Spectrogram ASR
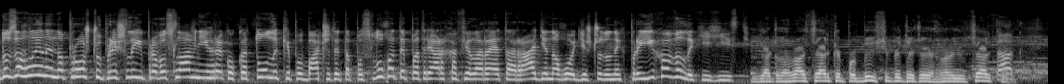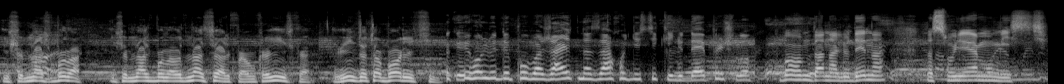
До Заглини на прощу прийшли і православні, і греко-католики побачити та послухати патріарха Філарета. Раді нагоді, що до них приїхав великий гість. як глава церкви побільше таких главів церкви. І щоб в нас була, і щоб в нас була одна церква українська. Він за то бореться. Його люди поважають на заході, стільки людей прийшло. Богом дана людина на своєму місці.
